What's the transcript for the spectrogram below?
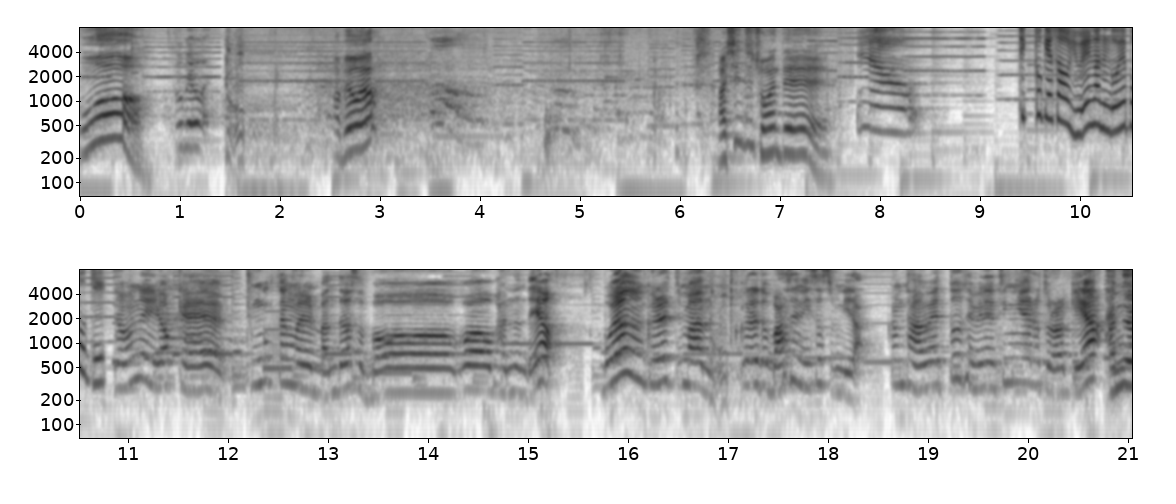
우와. 어 매워. 아 매워요? 아 신지 좋아한대. 유행하는 거 해보기. 네, 오늘 이렇게 중국 당면을 만들어서 먹어봤는데요. 모양은 그랬지만 그래도 맛은 있었습니다. 그럼 다음에 또 재밌는 틱니아로 돌아올게요. 안녕.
